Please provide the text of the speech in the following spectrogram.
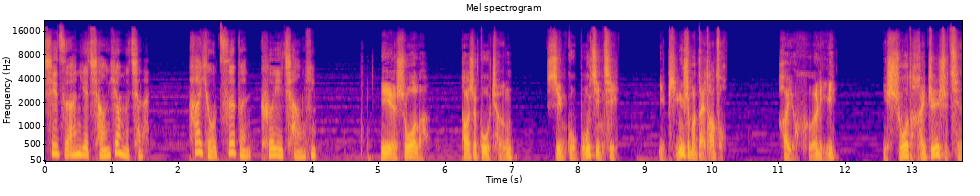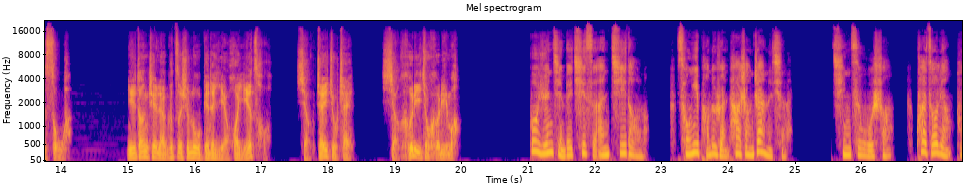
妻子安也强硬了起来，他有资本可以强硬。你也说了，他是顾城，姓顾不姓戚，你凭什么带他走？还有和离，你说的还真是轻松啊！你当这两个字是路边的野花野草，想摘就摘，想和离就和离吗？顾云锦被妻子安激到了，从一旁的软榻上站了起来，青姿无双，快走两步，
